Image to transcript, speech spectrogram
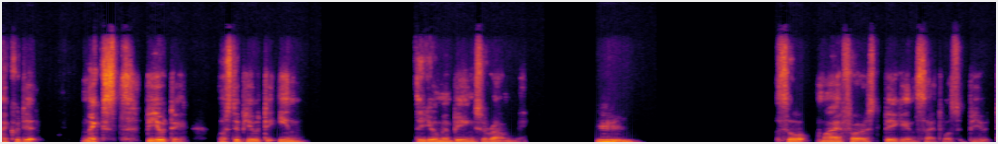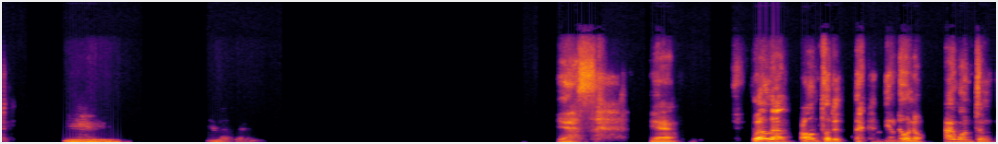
I could, next beauty was the beauty in the human beings around me. Mm. So my first big insight was beauty. Mm. I love that. Yes. Yeah. Well then, on to the no, no. I want to,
